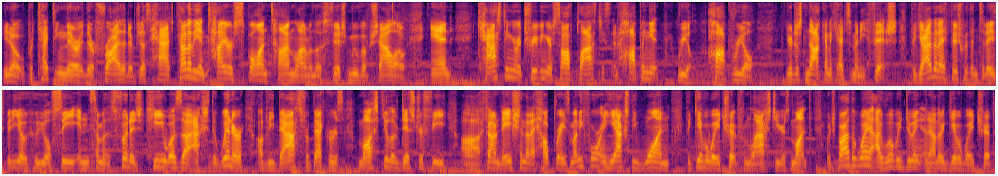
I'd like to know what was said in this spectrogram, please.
you know, protecting their, their fry that have just hatched, kind of the entire spawn timeline when those fish move up shallow. And casting and retrieving your soft plastics and hopping it, reel, hop reel, you're just not gonna catch as many fish. The guy that I fished with in today's video, who you'll see in some of this footage, he was uh, actually the winner of the Bass for Beckers Muscular Dystrophy uh, Foundation that I helped raise money for, and he actually won the giveaway trip from last year's month, which by the way, I will be doing another giveaway trip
